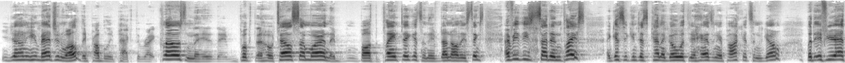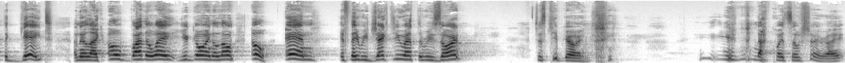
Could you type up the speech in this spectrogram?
You know, you imagine, well, they probably packed the right clothes and they, they booked the hotel somewhere and they bought the plane tickets and they've done all these things. Everything's set in place. I guess you can just kind of go with your hands in your pockets and go. But if you're at the gate and they're like, oh, by the way, you're going alone. Oh, and if they reject you at the resort, just keep going. You're not quite so sure, right?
